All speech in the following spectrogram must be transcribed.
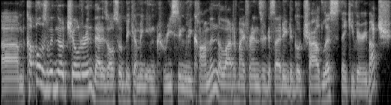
Um, couples with no children, that is also becoming increasingly common. A lot of my friends are deciding to go childless. Thank you very much.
